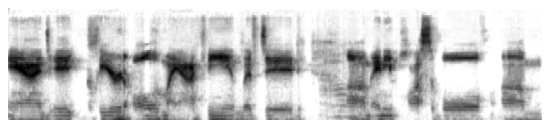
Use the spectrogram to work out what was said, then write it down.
and it cleared all of my acne and lifted um, any possible um,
